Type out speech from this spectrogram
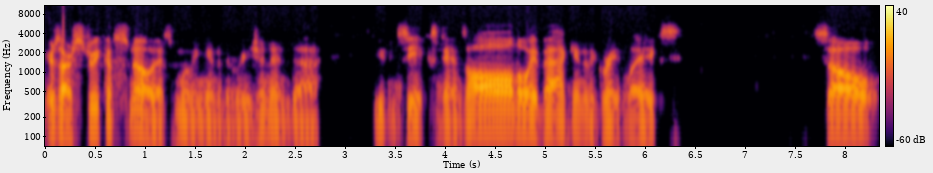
Here's our streak of snow that's moving into the region, and uh, you can see it extends all the way back into the Great Lakes. So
